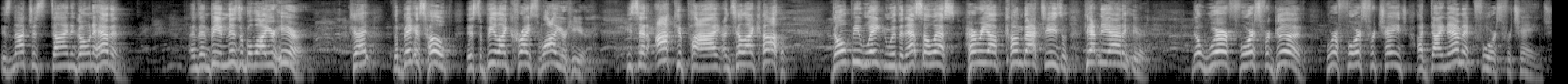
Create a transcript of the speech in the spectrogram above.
is not just dying and going to heaven and then being miserable while you're here. Okay? The biggest hope is to be like Christ while you're here. He said, occupy until I come. Don't be waiting with an SOS. Hurry up, come back, Jesus. Get me out of here. No, we're a force for good. We're a force for change, a dynamic force for change.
